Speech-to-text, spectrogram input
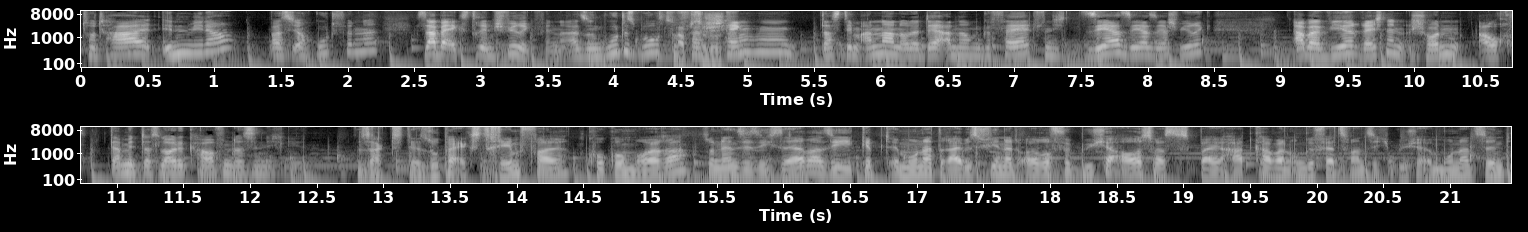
total in wieder, was ich auch gut finde. Ist aber extrem schwierig finde. Also ein gutes Buch zu Absolut. verschenken, das dem anderen oder der anderen gefällt, finde ich sehr, sehr, sehr schwierig. Aber wir rechnen schon auch damit, dass Leute kaufen, dass sie nicht lesen. sagt der super Extremfall Coco Meurer. So nennen sie sich selber. Sie gibt im Monat 300 bis 400 Euro für Bücher aus, was bei Hardcovern ungefähr 20 Bücher im Monat sind.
